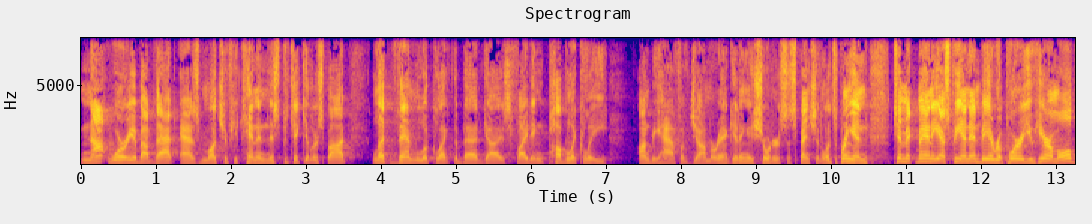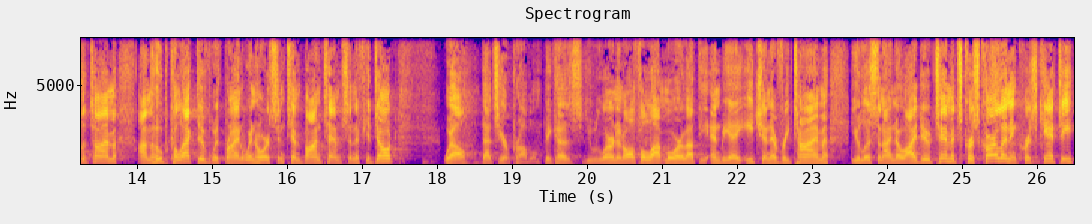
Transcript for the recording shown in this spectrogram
not worry about that as much if you can in this particular spot. Let them look like the bad guys fighting publicly on behalf of Ja Morant getting a shorter suspension. Let's bring in Tim MacMahon, ESPN NBA reporter. You hear him all the time on the Hoop Collective with Brian Windhorst and Tim Bontemps. And if you don't, well, that's your problem because you learn an awful lot more about the NBA each and every time you listen. I know I do. Tim, it's Chris Carlin and Chris Canty.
